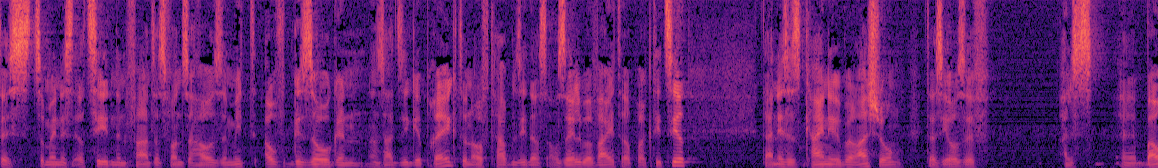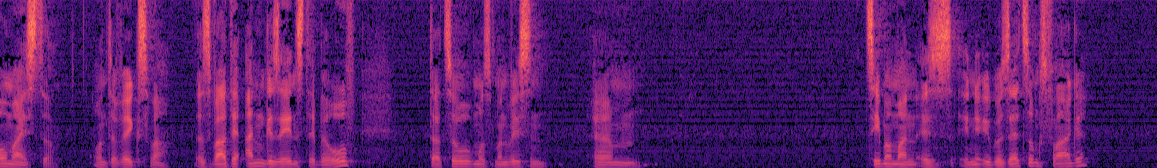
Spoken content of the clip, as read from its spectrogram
des zumindest erziehenden Vaters von zu Hause mit aufgesogen. Das hat sie geprägt und oft haben sie das auch selber weiter praktiziert. Dann ist es keine Überraschung, dass Josef als äh, Baumeister unterwegs war. Das war der angesehenste Beruf. Dazu muss man wissen, ähm, Zimmermann ist eine Übersetzungsfrage.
